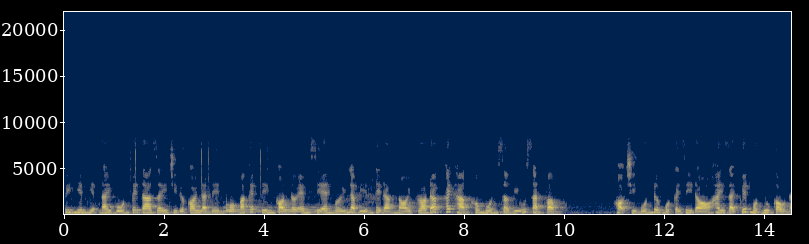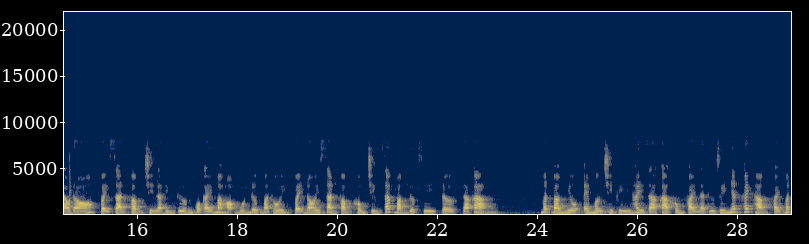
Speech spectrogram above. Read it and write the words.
Tuy nhiên hiện nay 4 beta dây chỉ được coi là nền của marketing còn DMCN mới là biến thể đáng nói product khách hàng không muốn sở hữu sản phẩm. Họ chỉ muốn được một cái gì đó hay giải quyết một nhu cầu nào đó, vậy sản phẩm chỉ là hình tướng của cái mà họ muốn được mà thôi. Vậy nói sản phẩm không chính xác bằng được gì, đờ, giá cả. Mất bao nhiêu M chi phí hay giá cả không phải là thứ duy nhất khách hàng phải mất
